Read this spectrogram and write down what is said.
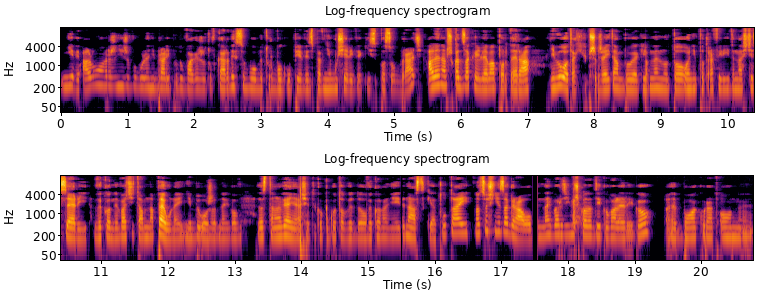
nie wiem, albo mam wrażenie, że w ogóle nie brali pod uwagę rzutów karnych, co byłoby turbo głupie, więc pewnie musieli w jakiś sposób brać, ale na przykład za Caleba Portera nie było takich, jeżeli tam były jakieś no to oni potrafili 11 serii wykonywać i tam na pełnej, nie było żadnego zastanawiania się, tylko gotowy do wykonania jedenastki, a tutaj no coś nie zagrało. Najbardziej mi szkoda Diego Valeriego, e, bo akurat on e,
